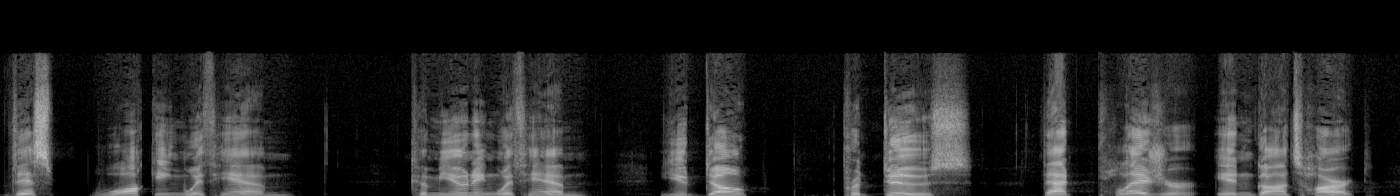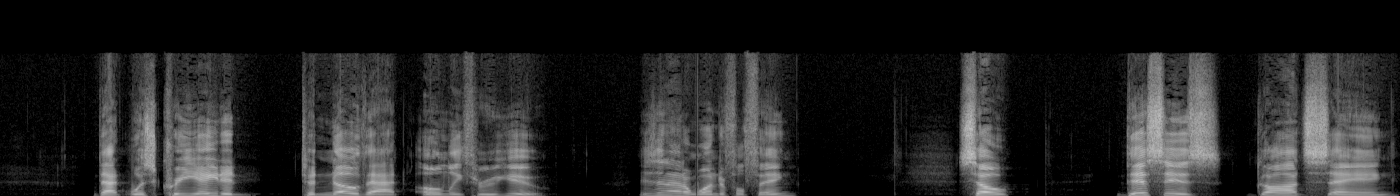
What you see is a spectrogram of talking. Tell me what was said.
this walking with Him, communing with Him, you don't produce that pleasure in God's heart that was created to know that only through you. Isn't that a wonderful thing? So, this is God saying,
